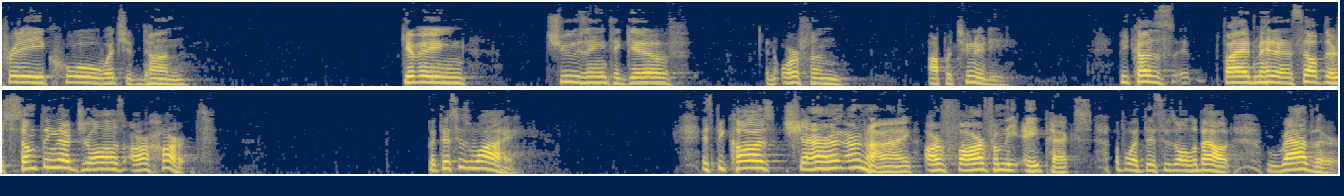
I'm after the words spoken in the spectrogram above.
pretty cool what you've done. Giving, choosing to give an orphan opportunity. Because if I admit it myself, there's something that draws our heart. But this is why. It's because Sharon and I are far from the apex of what this is all about. Rather,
